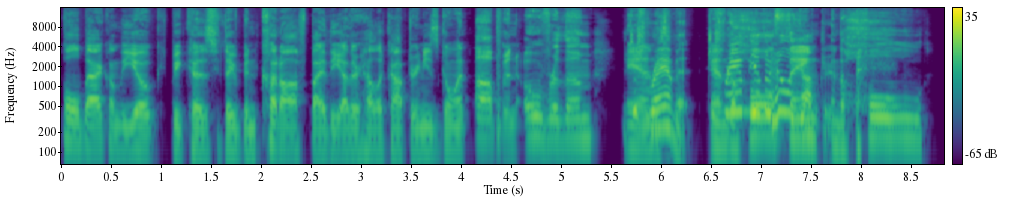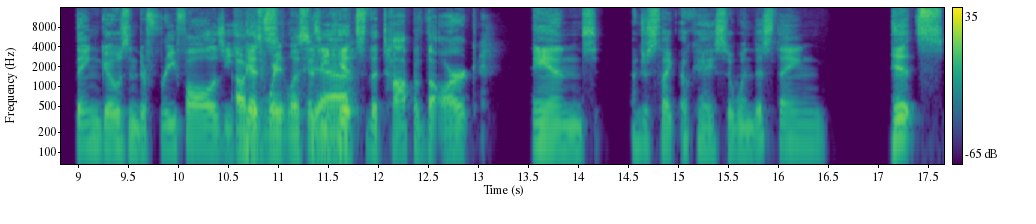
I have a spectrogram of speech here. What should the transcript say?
pull back on the yoke because they've been cut off by the other helicopter and he's going up and over them just and, ram it. Just and ram the the, other whole thing helicopter. and the whole thing goes into free fall as he oh, hits weightless. as yeah. he hits the top of the arc and i'm just like okay so when this thing hits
